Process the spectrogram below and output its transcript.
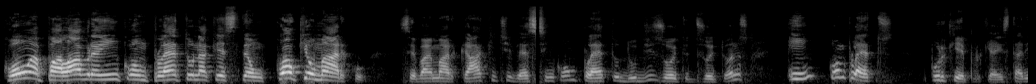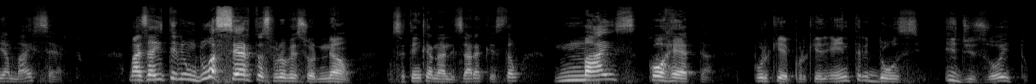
com a palavra incompleto na questão. Qual que eu marco? Você vai marcar que tivesse incompleto do 18, 18 anos incompletos. Por quê? Porque aí estaria mais certo. Mas aí teriam duas certas, professor. Não. Você tem que analisar a questão mais correta. Por quê? Porque entre 12 e 18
